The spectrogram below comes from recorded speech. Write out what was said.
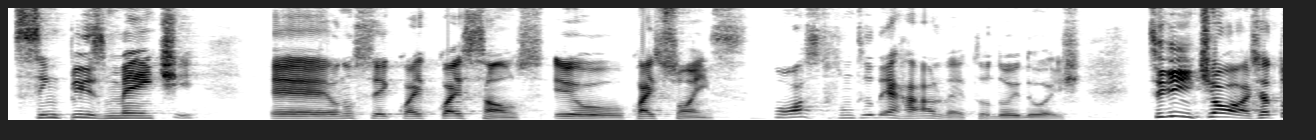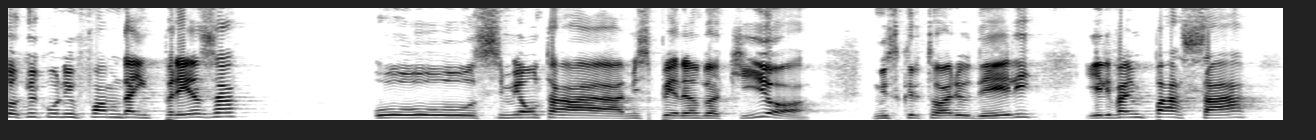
Simplesmente, é, eu não sei quais, quais são, eu, quais sões nossa, tô falando tudo errado, velho. Tô doido hoje. Seguinte, ó. Já tô aqui com o uniforme da empresa. O Simeão tá me esperando aqui, ó. No escritório dele. E ele vai me passar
